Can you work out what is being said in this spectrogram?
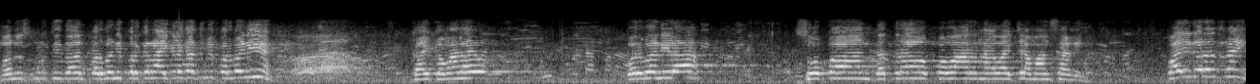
मनुस्मृती दान परभणी प्रकरण ऐकलं का तुम्ही परभणी? काय कमाल आहे हो? परभणीला सोपान दत्तराव पवार नावाच्या माणसाने काही गरज नाही.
